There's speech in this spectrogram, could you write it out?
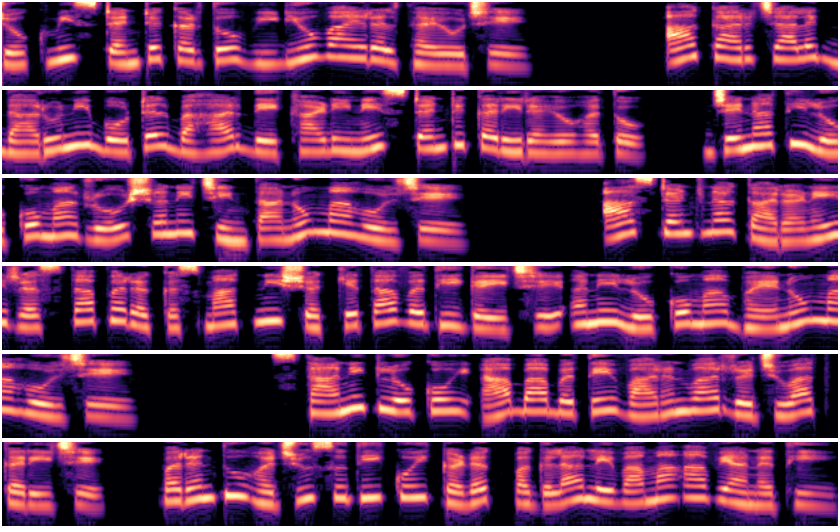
જોખમી સ્ટન્ટ કરતો વીડિયો વાયરલ થયો છે. આ કાર ચાલક દારૂની બોટલ બહાર દેખાડીને સ્ટન્ટ કરી રહ્યો હતો, જેનાથી લોકોમાં રોષ અને ચિંતાનો માહોલ છે. આ સ્ટન્ટના કારણે રસ્તા પર અકસ્માતની શક્યતા વધી ગઈ છે અને લોકોમાં ભયનો માહોલ છે. સ્થાનિક લોકોએ આ બાબતે વારંવાર રજૂઆત કરી છે પરંતુ હજુ સુધી કોઈ કડક પગલાં લેવામાં આવ્યા નથી.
